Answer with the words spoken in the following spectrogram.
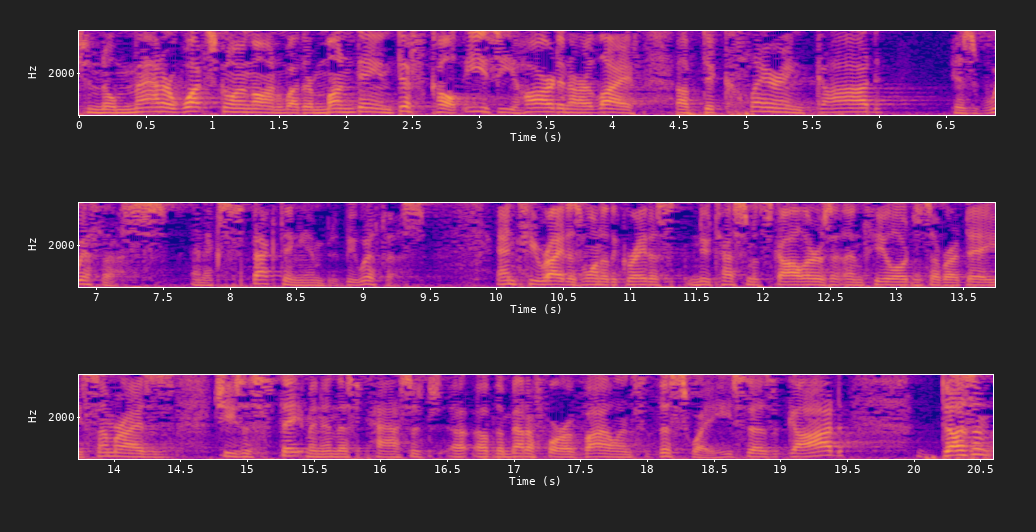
to no matter what's going on, whether mundane, difficult, easy, hard in our life, of declaring God is with us and expecting Him to be with us. N.T. Wright is one of the greatest New Testament scholars and theologians of our day. He summarizes Jesus' statement in this passage uh, of the metaphor of violence this way He says, God doesn't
